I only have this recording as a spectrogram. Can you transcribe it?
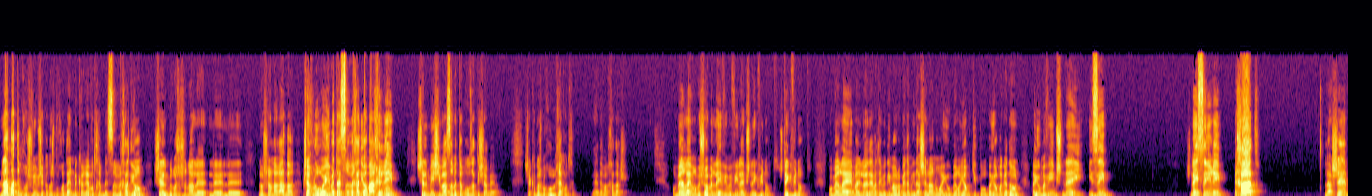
למה אתם חושבים שהקדוש ברוך הוא עדיין מקרב אתכם ב-21 יום של מראש השנה להושענא רבה, כשאנחנו רואים את ה-21 יום האחרים של מ-17 בתמוז עד תשעה באב? שהקדוש ברוך הוא ריחק אתכם, זה היה דבר חדש. אומר להם רבי שוע בן לוי מביא להם שני גבינות, שתי גבינות. הוא אומר להם, אני לא יודע אם אתם יודעים, אבל בבית המקדש שלנו היו ביום כיפור, ביום הגדול, היו מביאים שני עיזים, שני שעירים, אחד להשם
